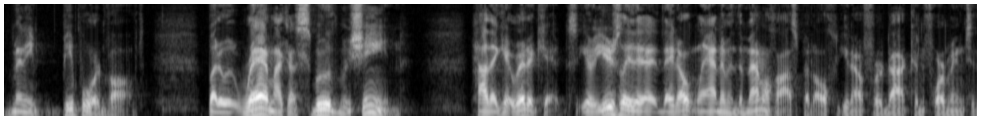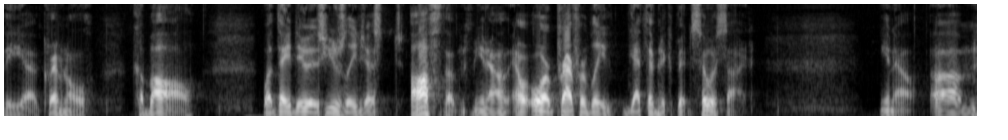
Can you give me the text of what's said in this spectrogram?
many people were involved, but it ran like a smooth machine. How they get rid of kids? You know, usually they they don't land them in the mental hospital, you know, for not conforming to the uh, criminal cabal what they do is usually just off them, you know, or, or preferably get them to commit suicide. You know, um,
